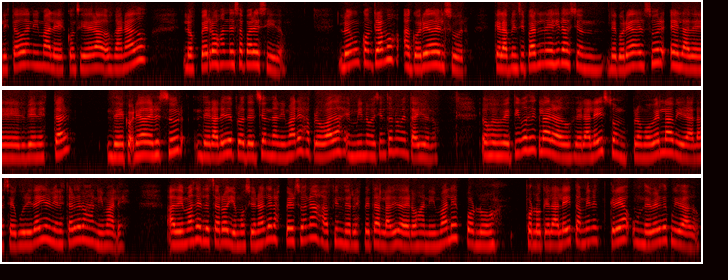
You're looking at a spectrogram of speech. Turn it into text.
listado de animales considerados ganados, los perros han desaparecido. Luego encontramos a Corea del Sur, que la principal legislación de Corea del Sur es la del bienestar de Corea del Sur de la Ley de Protección de Animales aprobada en 1991 Los objetivos declarados de la ley son promover la vida, la seguridad y el bienestar de los animales, además del desarrollo emocional de las personas a fin de respetar la vida de los animales, por lo, por lo que la ley también crea un deber de cuidado.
